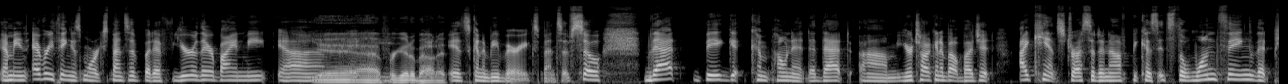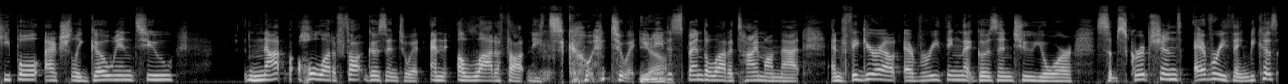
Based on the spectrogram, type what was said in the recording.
I mean, everything is more expensive, but if you're there buying meat, uh, yeah forget about it it's going to be very expensive. So that big component that um, you're talking about budget, I can't stress it enough because it's the one thing that people actually go into. Not a whole lot of thought goes into it, and a lot of thought needs to go into it. You Yeah. need to spend a lot of time on that and figure out everything that goes into your subscriptions, everything, because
